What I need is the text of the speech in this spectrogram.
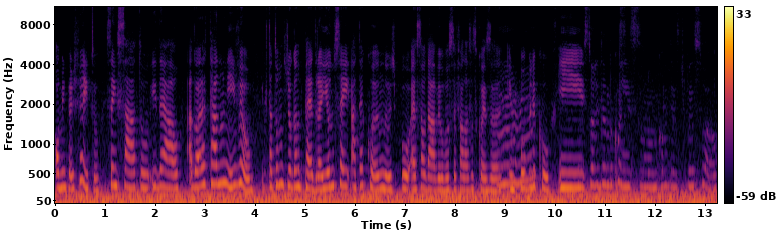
homem perfeito. Sensato, ideal. Agora tá no nível que tá todo mundo jogando pedra. E eu não sei até quando, tipo, é saudável você falar essas coisas em Uhum. público. E. Estou lidando com isso num contexto pessoal.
